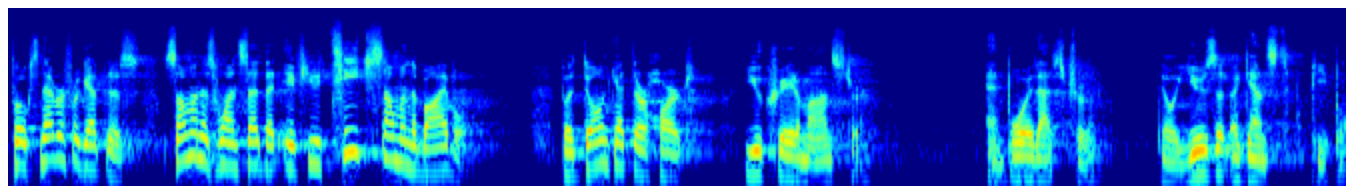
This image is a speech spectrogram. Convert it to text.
Folks, never forget this. Someone has once said that if you teach someone the Bible, but don't get their heart, you create a monster. And boy, that's true. They'll use it against people.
